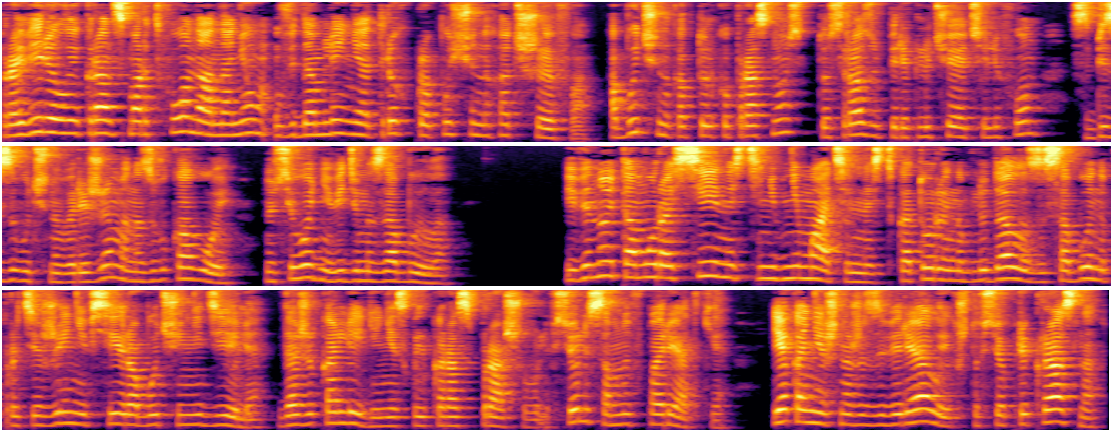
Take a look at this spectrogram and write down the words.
Проверила экран смартфона, а на нем уведомление о трех пропущенных от шефа. Обычно, как только проснусь, то сразу переключаю телефон с беззвучного режима на звуковой, но сегодня, видимо, забыла. И виной тому рассеянность и невнимательность, которые наблюдала за собой на протяжении всей рабочей недели. Даже коллеги несколько раз спрашивали, все ли со мной в порядке. Я, конечно же, заверяла их, что все прекрасно,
